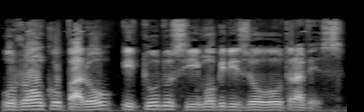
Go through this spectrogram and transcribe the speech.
o ronco parou e tudo se imobilizou outra vez.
